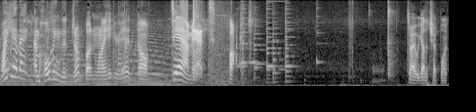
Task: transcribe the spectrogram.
Why can't I? I'm holding the jump button when I hit your head. Oh, damn it! Fuck. It's alright, we got the checkpoint.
